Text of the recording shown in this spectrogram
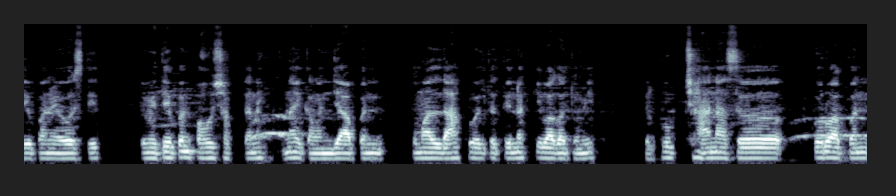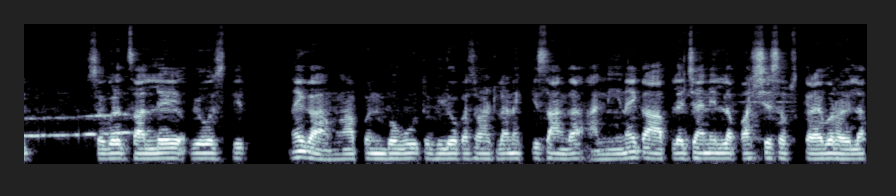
ते पण व्यवस्थित. तुम्ही ते पण पाहू शकता नाही नाही का? म्हणजे आपण तुम्हाला दाखवेल तर ते नक्की बघा तुम्ही. तर खूप छान असं करू आपण. सगळं चाललंय व्यवस्थित. नाही का? मग आपण बघू तो व्हिडिओ कसा वाटला नक्की सांगा. आणि नाही का आपल्या चॅनेलला पाचशे सबस्क्रायबर व्हायला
